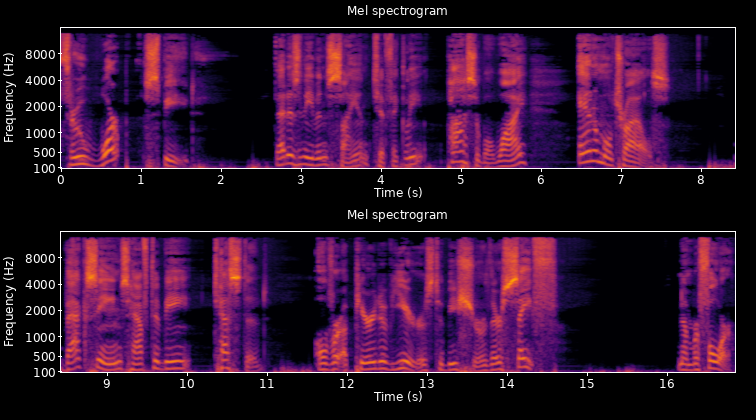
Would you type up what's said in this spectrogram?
through warp speed. That isn't even scientifically possible. Why? Animal trials. Vaccines have to be tested over a period of years to be sure they're safe. Number four,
